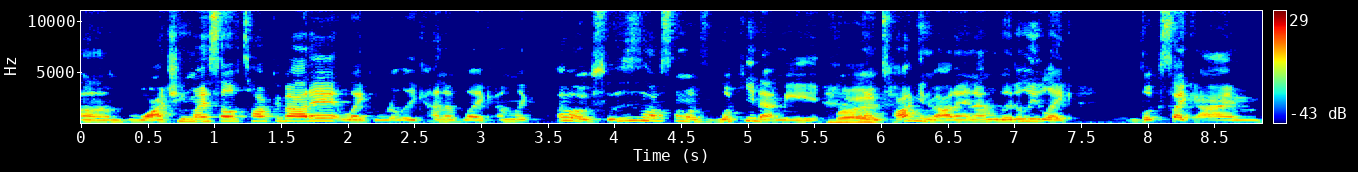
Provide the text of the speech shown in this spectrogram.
um, watching myself talk about it, like really kind of like I'm like, oh, so this is how someone's looking at me when I'm talking about it, and I'm literally like, looks like I'm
